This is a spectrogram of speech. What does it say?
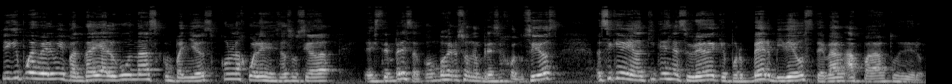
Y aquí puedes ver en mi pantalla algunas compañías con las cuales está asociada esta empresa. Como puedes ver son empresas conocidas. Así que bien, aquí tienes la seguridad de que por ver videos te van a pagar tu dinero.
